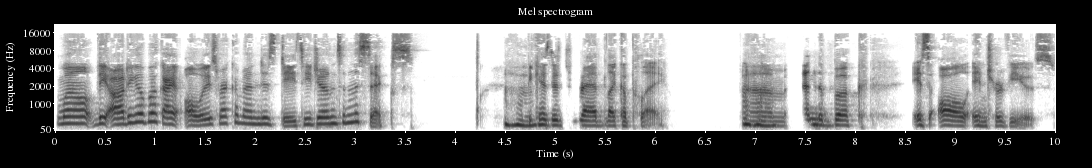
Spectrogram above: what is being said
well, the audiobook I always recommend is Daisy Jones and the Six Mhm. because it's read like a play. Mhm. Um and the book is all interviews.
